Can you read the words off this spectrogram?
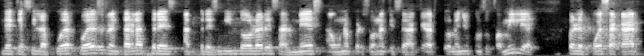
de que si la puedes, puedes rentarla a 3 a tres mil dólares al mes a una persona que se va a quedar todo el año con su familia, pues le puedes sacar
